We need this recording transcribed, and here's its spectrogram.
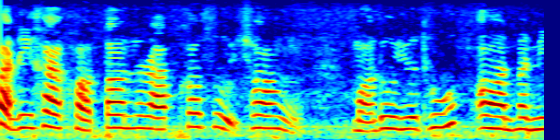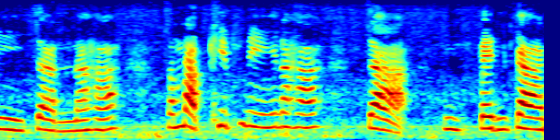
วัสดีค่ะ ขอต้อนรับเข้าสู่ช่องหมอดู YouTube ออนมณีจันนะคะสำหรับคลิปนี้นะคะ จะเป็นการ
